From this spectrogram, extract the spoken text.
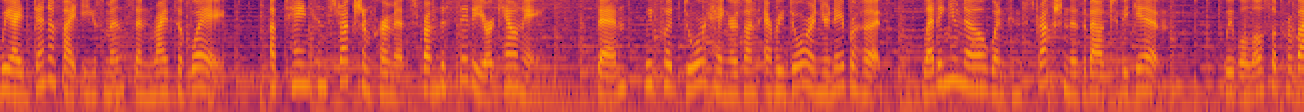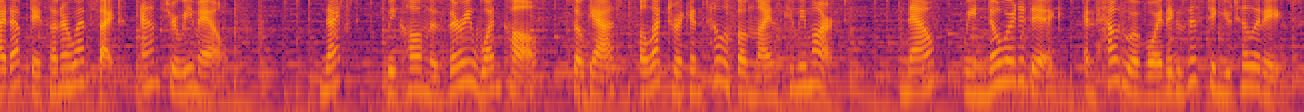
we identify easements and rights of way, obtain construction permits from the city or county. Then, we put door hangers on every door in your neighborhood, letting you know when construction is about to begin. We will also provide updates on our website and through email. Next, we call Missouri One Call, so gas, electric, and telephone lines can be marked. Now, we know where to dig and how to avoid existing utilities.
